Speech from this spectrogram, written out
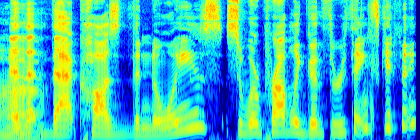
and Ah, that that caused the noise. So we're probably good through Thanksgiving.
